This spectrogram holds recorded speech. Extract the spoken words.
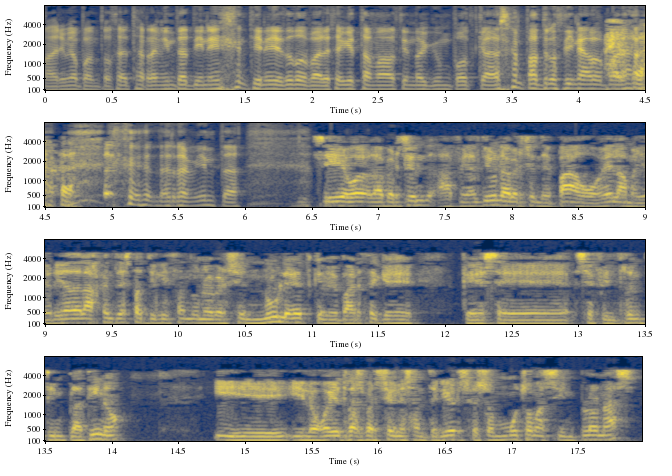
Madre mía, pues entonces esta herramienta tiene, tiene de todo. Parece que estamos haciendo aquí un podcast patrocinado para la herramienta. Sí, bueno, la versión, al final tiene una versión de pago, ¿eh? La mayoría de la gente está utilizando una versión Nullet, que me parece que, que se, se filtró en Team Platino. Y, y luego hay otras versiones anteriores que son mucho más simplonas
